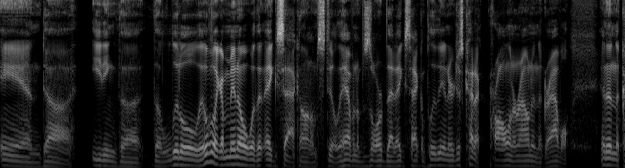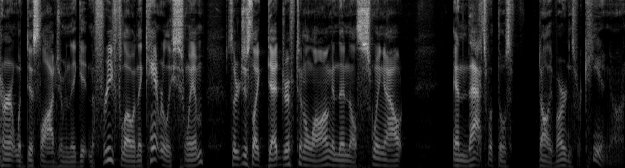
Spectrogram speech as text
and uh, eating the the little. It looked like a minnow with an egg sac on them. Still, they haven't absorbed that egg sac completely, and they're just kind of crawling around in the gravel. And then the current would dislodge them, and they get in the free flow, and they can't really swim, so they're just like dead drifting along, and then they'll swing out, and that's what those Dolly Vardens were keying on.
